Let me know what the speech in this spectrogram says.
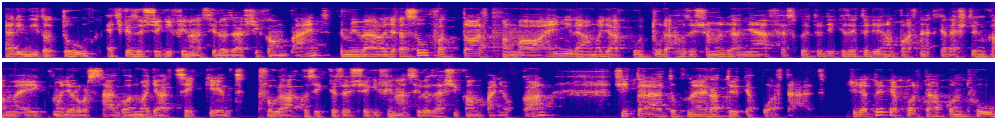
Elindítottunk egy közösségi finanszírozási kampányt, mivel hogy a szófa tartalma ennyire a magyar kultúrához és a magyar nyelvhez kötődik, ezért egy olyan partnert kerestünk, amelyik Magyarországon magyar cégként foglalkozik közösségi finanszírozási kampányokkal, és itt találtuk meg a tőkeportált. Úgyhogy a tőkeportál.hu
